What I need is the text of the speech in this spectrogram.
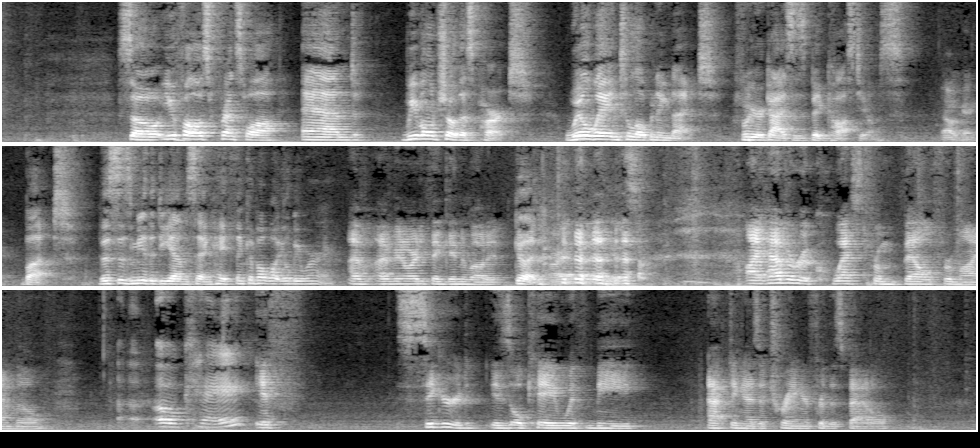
So you follow Francois, and we won't show this part. We'll wait until opening night for your guys' big costumes. Okay. But this is me, the DM, saying, "Hey, think about what you'll be wearing." I've, I've been already thinking about it. Good. All right. that is. I have a request from Belle for mine though. Uh, okay. If Sigurd is okay with me acting as a trainer for this battle,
